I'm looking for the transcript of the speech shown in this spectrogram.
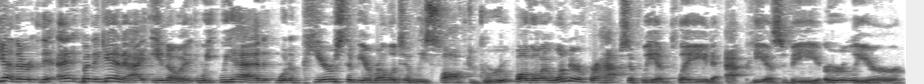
yeah, there. But again, I you know we we had what appears to be a relatively soft group. Although I wonder if perhaps if we had played at PSV earlier,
